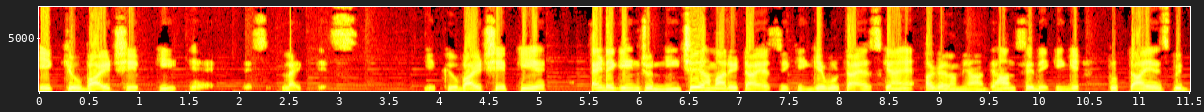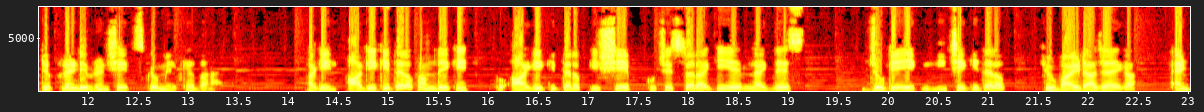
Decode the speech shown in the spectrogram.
एक क्यूबाइड शेप की है। लाइक दिस ये क्यूबाइड शेप की है। एंड अगेन जो नीचे हमारे टायर्स दिखेंगे, वो टायर्स क्या हैं? अगर हम यहाँ ध्यान से देखेंगे तो टायर्स भी डिफरेंट डिफरेंट शेप्स को मिलकर बनाए। अगेन आगे की तरफ़ हम देखें तो आगे की तरफ़ की शेप कुछ इस तरह की है लाइक दिस जो कि एक नीचे की तरफ़ क्यूबाइड आ जाएगा एंड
